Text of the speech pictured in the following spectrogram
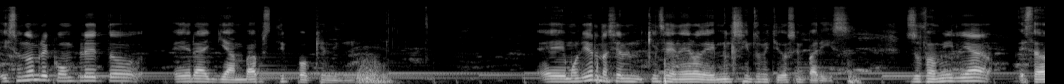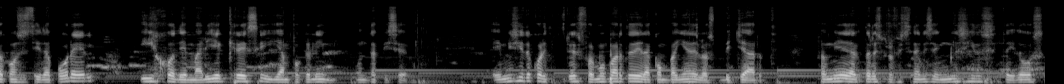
Y su nombre completo era Jean-Baptiste Poquelin. Eh, Molière nació el 15 de enero de 1622 en París. Su familia estaba consistida por él, hijo de Marie Crece y Jean Poquelin, un tapicero. En 1643 formó parte de la compañía de los Bellart, familia de actores profesionales en 1662.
